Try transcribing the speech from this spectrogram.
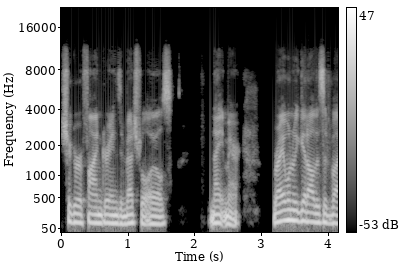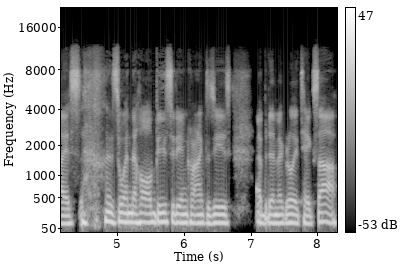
sugar refined grains and vegetable oils, nightmare. Right when we get all this advice is when the whole obesity and chronic disease epidemic really takes off.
